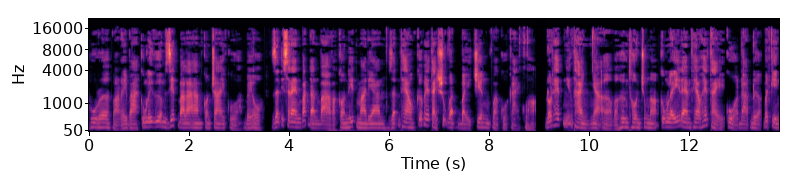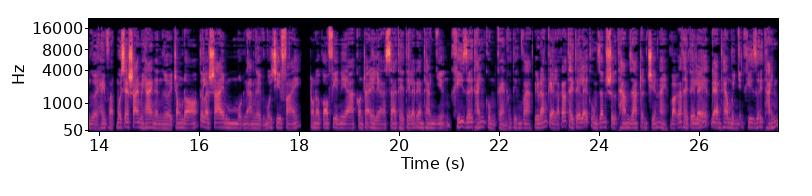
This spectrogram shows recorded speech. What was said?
Hura và Reba. Cũng lấy gươm giết Balaam, con trai của Beo. Dẫn Israel bắt đàn bà và con nít Madian dẫn theo cướp hết tài súc vật, bầy chiên và của cải của họ đốt hết những thành, nhà ở và hương thôn chúng nó, cũng lấy đem theo hết thảy của đạt được bất kỳ người hay vật. Môi xe sai 12.000 người trong đó, tức là sai 1.000 người với mỗi chi phái, trong đó có Phinia, con trai Eleasa, thầy tế lễ đem theo những khí giới thánh cùng kèn có tiếng vang. Điều đáng kể là các thầy tế lễ cùng dân sự tham gia trận chiến này và các thầy tế lễ đem theo mình những khí giới thánh,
